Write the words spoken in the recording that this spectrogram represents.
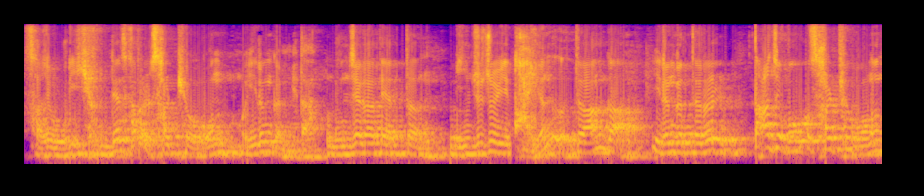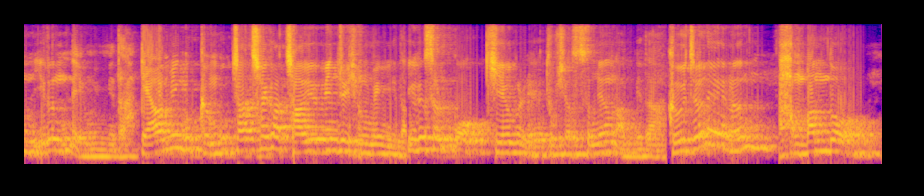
사실 우리 현대사를 살펴온 뭐 이런 겁니다. 문제가 됐던 민주주의 과연 어떠한가 이런 것들을 따져보고 살펴보는 이런 내용입니다. 대한민국 건국 자체가 자유민주 혁명이다. 이것을 꼭 기억을 해 두셨으면 합니다. 그 전에는 한반도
